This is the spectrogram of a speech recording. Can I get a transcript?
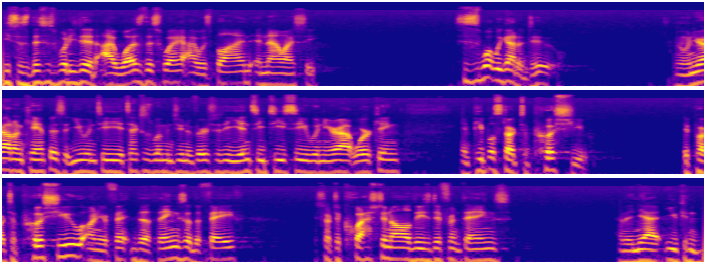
He says, This is what he did. I was this way, I was blind, and now I see. This is what we got to do. And when you're out on campus at UNT, at Texas Women's University, NCTC, when you're out working, and people start to push you, they start to push you on your the things of the faith. They start to question all these different things. And then, yet, you can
